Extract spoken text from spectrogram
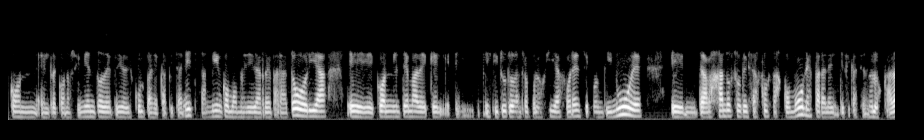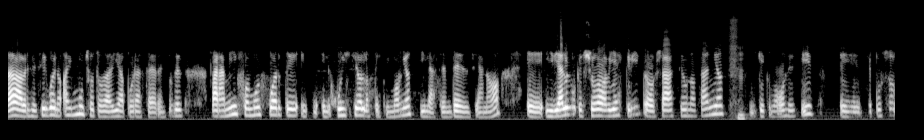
con el reconocimiento de pedido de disculpas de Capitanich también como medida reparatoria, eh, con el tema de que el, Instituto de Antropología Forense continúe eh, trabajando sobre esas fosas comunes para la identificación de los cadáveres, es decir, bueno, hay mucho todavía por hacer. Entonces, para mí fue muy fuerte el, juicio, los testimonios y la sentencia, ¿no? Eh, y de algo que yo había escrito ya hace unos años y que, como vos decís, eh, se puso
